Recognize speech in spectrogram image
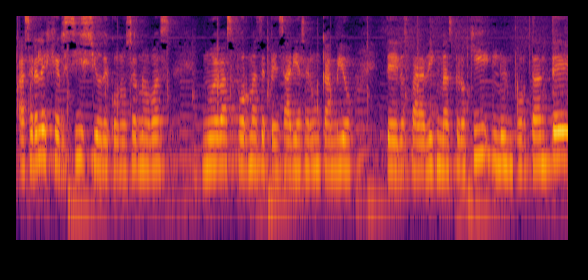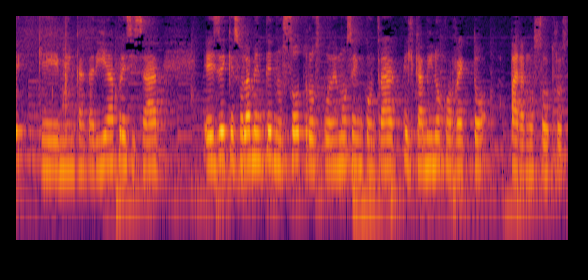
hacer el ejercicio de conocer nuevas, nuevas formas de pensar y hacer un cambio de los paradigmas. Pero aquí lo importante que me encantaría precisar es de que solamente nosotros podemos encontrar el camino correcto para nosotros.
